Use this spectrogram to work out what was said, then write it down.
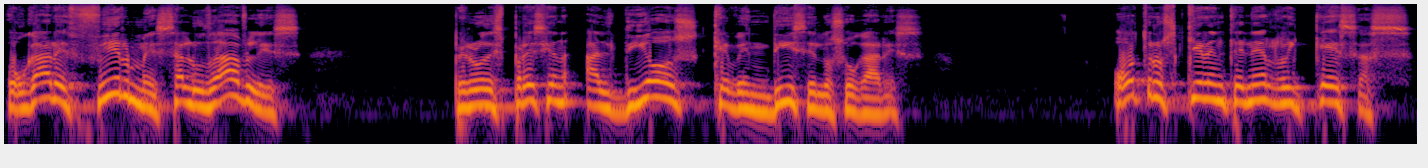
hogares firmes, saludables, pero desprecian al Dios que bendice los hogares. Otros quieren tener riquezas,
